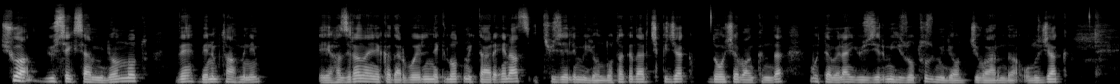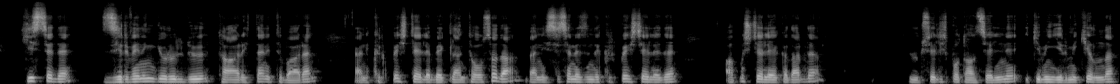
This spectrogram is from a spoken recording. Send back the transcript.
Şu an 180 milyon lot ve benim tahminim e, Haziran ayına kadar bu elindeki lot miktarı en az 250 milyon lota kadar çıkacak. Deutsche Bank'ın da muhtemelen 120-130 milyon civarında olacak. Hissede zirvenin görüldüğü tarihten itibaren yani 45 TL beklenti olsa da ben hisse senedinde 45 TL'de 60 TL'ye kadar da yükseliş potansiyelini 2022 yılında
